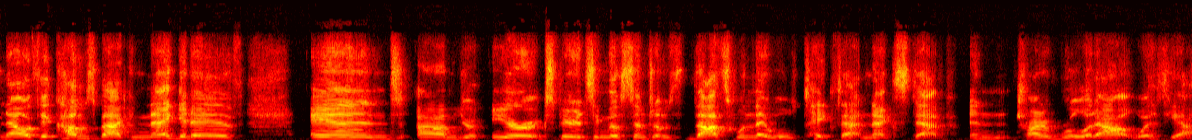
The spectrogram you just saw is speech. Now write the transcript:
Now, if it comes back negative and um, you're, you're experiencing those symptoms, that's when they will take that next step and try to rule it out with, yeah,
